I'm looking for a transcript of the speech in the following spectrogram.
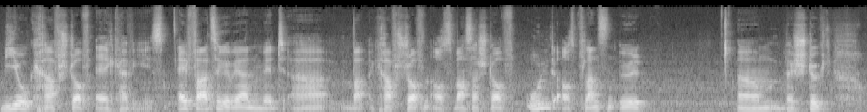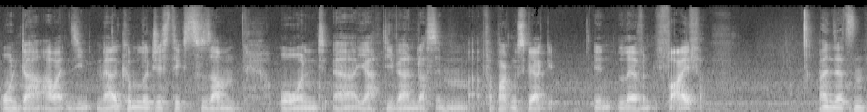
Biokraftstoff-LKWs. Elf Fahrzeuge werden mit äh, Kraftstoffen aus Wasserstoff und aus Pflanzenöl ähm, bestückt und da arbeiten sie mit Malcolm Logistics zusammen und äh, ja, die werden das im Verpackungswerk in 11.5 einsetzen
